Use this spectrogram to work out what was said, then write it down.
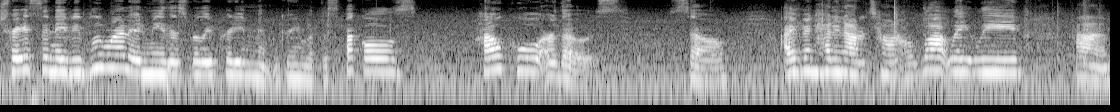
Trace the navy blue one and me this really pretty mint green with the speckles. How cool are those? So I've been heading out of town a lot lately. Um,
